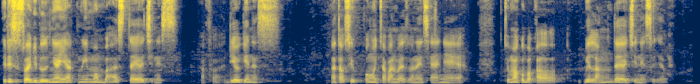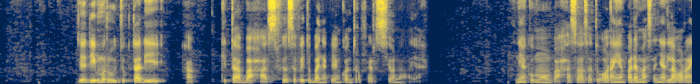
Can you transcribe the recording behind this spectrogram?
Jadi sesuai judulnya yakni membahas Diogenes. Apa? Diogenes nggak tahu sih pengucapan bahasa Indonesia-nya ya. Cuma aku bakal bilang Diogenes saja jadi merujuk tadi kita bahas filsuf itu banyak yang kontroversial ya. Ini aku mau bahas salah satu orang yang pada masanya adalah orang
